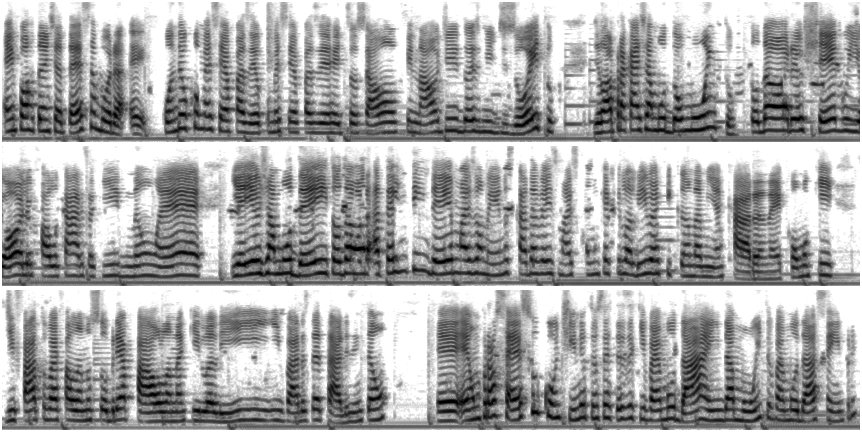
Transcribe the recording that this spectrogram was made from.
é importante até, Samora, é, quando eu comecei a fazer, eu comecei a fazer a rede social no final de 2018, de lá para cá já mudou muito. Toda hora eu chego e olho, eu falo, cara, isso aqui não é e aí eu já mudei toda hora, até entender mais ou menos cada vez mais como que aquilo ali vai ficando a minha cara, né? Como que de fato vai falando sobre a Paula naquilo ali e, vários detalhes. Então é, é, um processo contínuo, tenho certeza que vai mudar ainda muito, vai mudar sempre,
